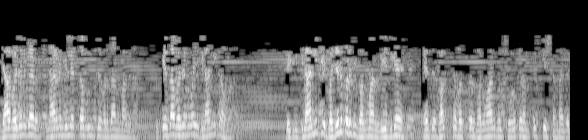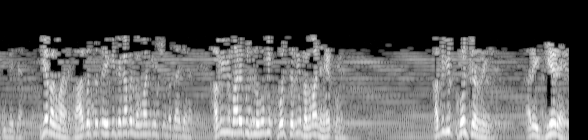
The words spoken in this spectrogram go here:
या भजन कर नारायण मिले तब उनसे वरदान मांगना। तो कैसा भजन हुआ? ये गिलानी का हुआ। लेकिन गिलानी के भजन पर भी भगवान रीझ गए। ऐसे भक्त वत्सल भगवान को छोड़कर हम किसकी शरणागति में जाए? ये भगवान है। भागवत में तो एक ही जगह पर भगवान के विषय बताया जा रहा है। अभी भी हमारे कुछ लोगों की खोज कर रही है, भगवान है कौन? अभी भी खोज चल रही है। अरे ये रहे,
